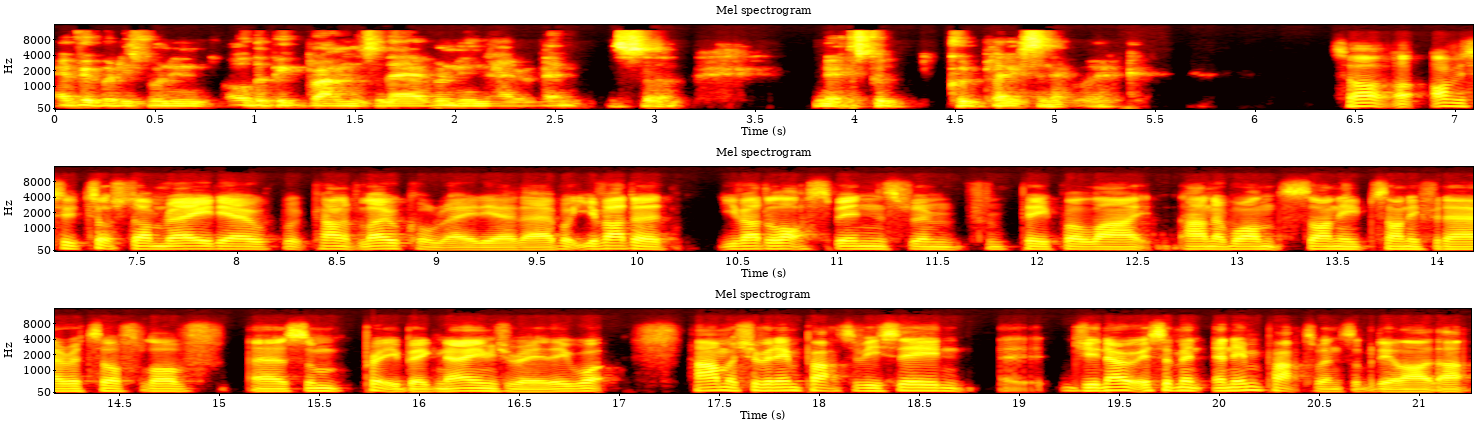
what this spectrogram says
everybody's running, all the big brands are there running their events. So, you know, it's good, good place to network. So obviously touched on radio, but kind of local radio there. But you've had a you've had a lot of spins from from people like Hannah Wants, Sonny Sonny Fodera, Tough Love, uh, some pretty big names really. What how much of an impact have you seen? Uh, do you notice an, an impact when somebody like that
